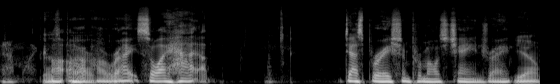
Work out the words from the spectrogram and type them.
And I'm like, That's "Uh, uh, all powerful. So I had desperation promotes change, right? Yeah.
